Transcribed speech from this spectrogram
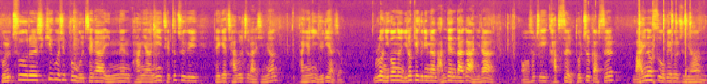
돌출을 시키고 싶은 물체가 있는 방향이 Z축이 되게 잡을 줄 아시면 당연히 유리하죠. 물론 이거는 이렇게 그리면 안 된다가 아니라 어, 솔직히 값을 돌출 값을 마이너스 500을 주면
